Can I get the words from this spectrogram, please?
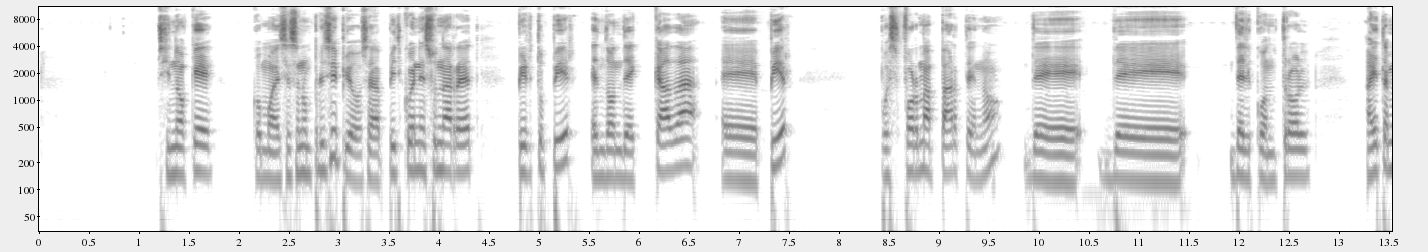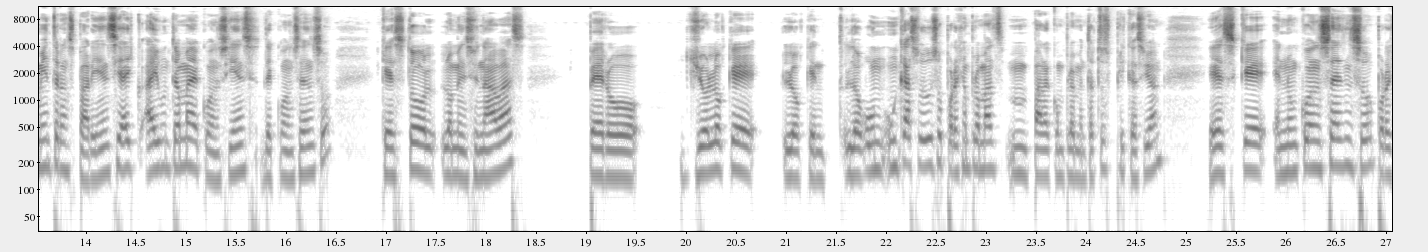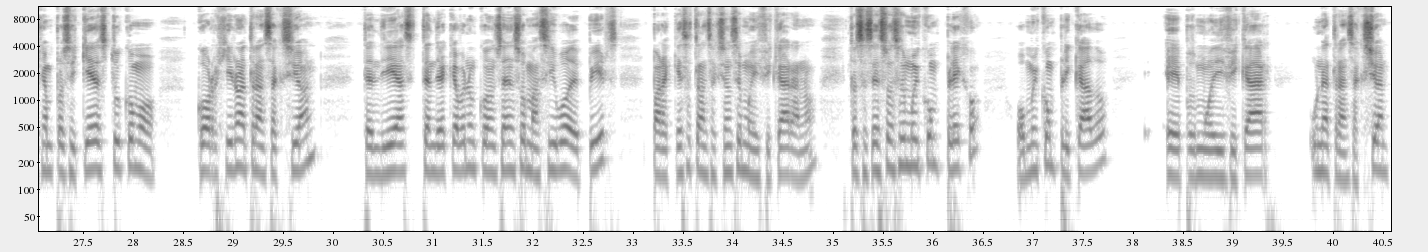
sino que, como decías en un principio, o sea, Bitcoin es una red peer-to-peer en donde cada eh, peer pues forma parte, ¿no? De, de, del control. Hay también transparencia, hay, un tema de de consenso, que esto lo mencionabas, pero yo lo que, lo que, un, caso de uso, por ejemplo, más mm, para complementar tu explicación, es que en un consenso, por ejemplo, si quieres tú como corregir una transacción, tendrías, tendría que haber un consenso masivo de peers para que esa transacción se modificara, ¿no? Entonces eso es muy complejo o muy complicado, eh, pues modificar una transacción.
